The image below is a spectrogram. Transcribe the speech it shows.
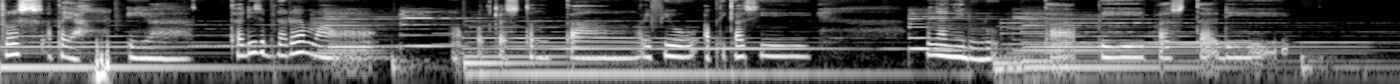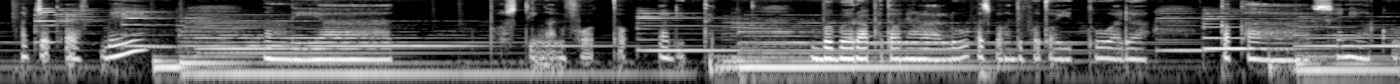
terus apa ya? Iya tadi sebenarnya mau, mau podcast tentang review aplikasi menyanyi dulu. Tapi pas tadi ngecek FB ngeliat postingan foto yang di tag beberapa tahun yang lalu pas banget di foto itu ada kakak seniorku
